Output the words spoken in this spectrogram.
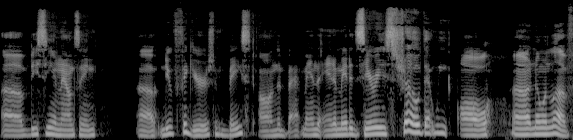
of DC announcing uh, new figures based on the Batman the Animated Series show that we all uh, know and love.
